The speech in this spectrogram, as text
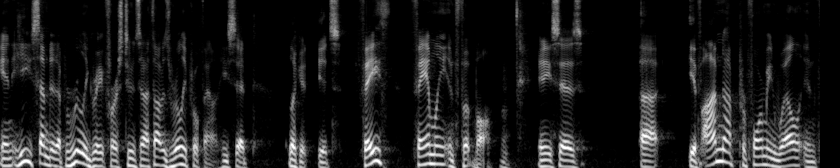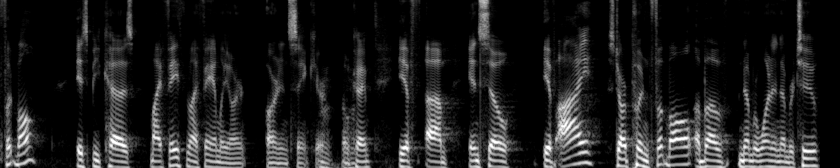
and he summed it up really great for our students, and I thought it was really profound. He said, "Look, it, it's faith, family, and football." And he says, uh, "If I'm not performing well in football, it's because my faith, and my family aren't aren't in sync here. Okay, if um, and so if I start putting football above number one and number two."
